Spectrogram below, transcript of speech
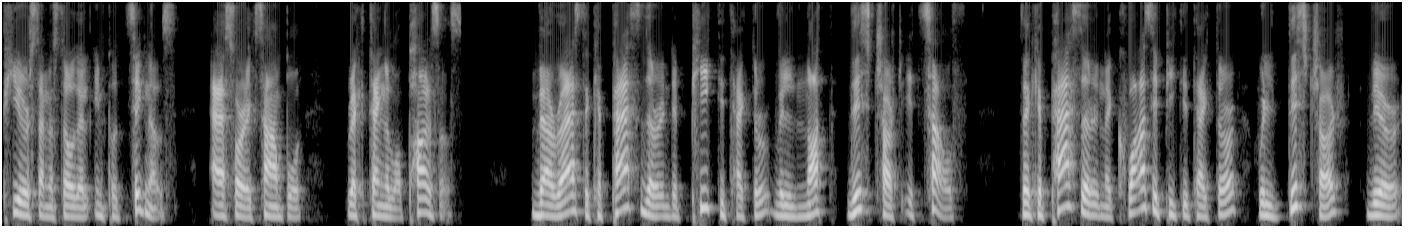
pure sinusoidal input signals, as for example rectangular pulses. Whereas the capacitor in the peak detector will not discharge itself, the capacitor in the quasi-peak detector will discharge via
